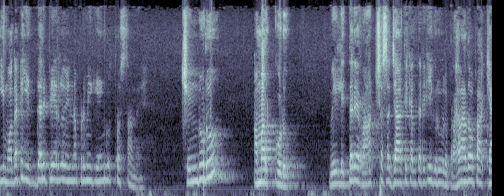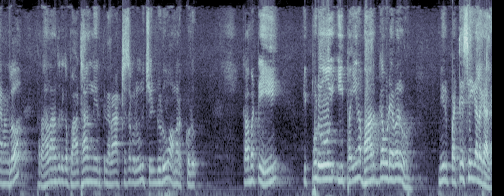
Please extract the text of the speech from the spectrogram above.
ఈ మొదటి ఇద్దరి పేర్లు విన్నప్పుడు మీకు ఏం గుర్తొస్తుంది? చండుడు అమర్కుడు. వీళ్ళిద్దరే రాక్షస జాతికి అంతటికీ గురువులు. ప్రహ్లాదోపాఖ్యానంలో ప్రహ్లాదుడికి పాఠాలు నేర్పిన రాక్షస గురువులు చండుడు అమర్కుడు. కాబట్టి ఇప్పుడు ఈ పైన భార్గవుడు ఎవరు? మీరు పట్టేసేయగలగాలి.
